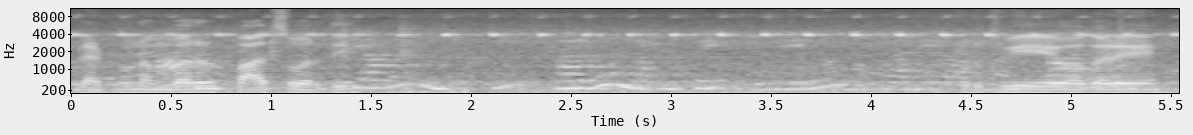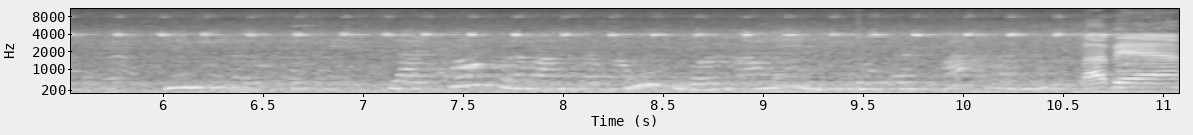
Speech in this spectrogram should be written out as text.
प्लॅटफॉर्म नंबर पाचवरती पृथ्वी वगैरे. बाब्या.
